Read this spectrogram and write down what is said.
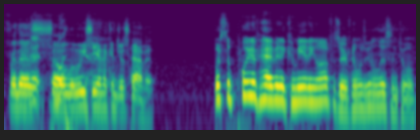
for this, that, so what, Louisiana can just have it. What's the point of having a commanding officer if no one's going to listen to him?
